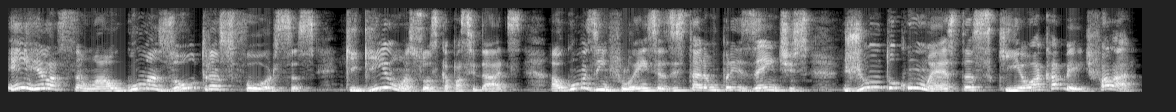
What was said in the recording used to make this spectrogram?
Em relação a algumas outras forças que guiam as suas capacidades, algumas influências estarão presentes junto com estas que eu acabei de falar.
